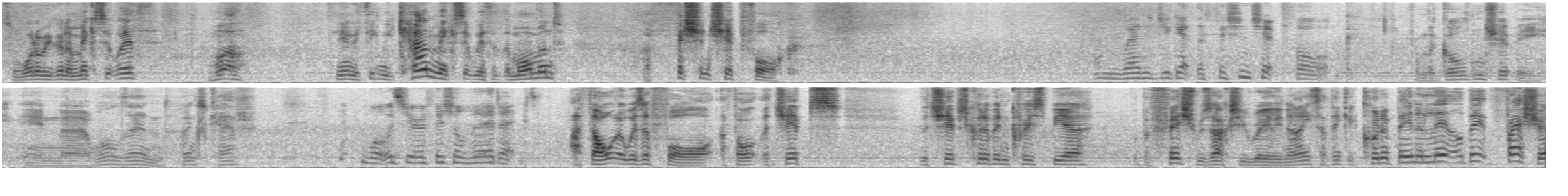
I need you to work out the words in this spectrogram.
So what are we going to mix it with? Well, the only thing we can mix it with at the moment, a fish and chip fork And where did you get the fish and chip fork? from the Golden Chippy in uh, Wallsend. Thanks, Kev. What was your official verdict? I thought it was a four. I thought the chips, the chips could have been crispier, but the fish was actually really nice. I think it could have been a little bit fresher.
